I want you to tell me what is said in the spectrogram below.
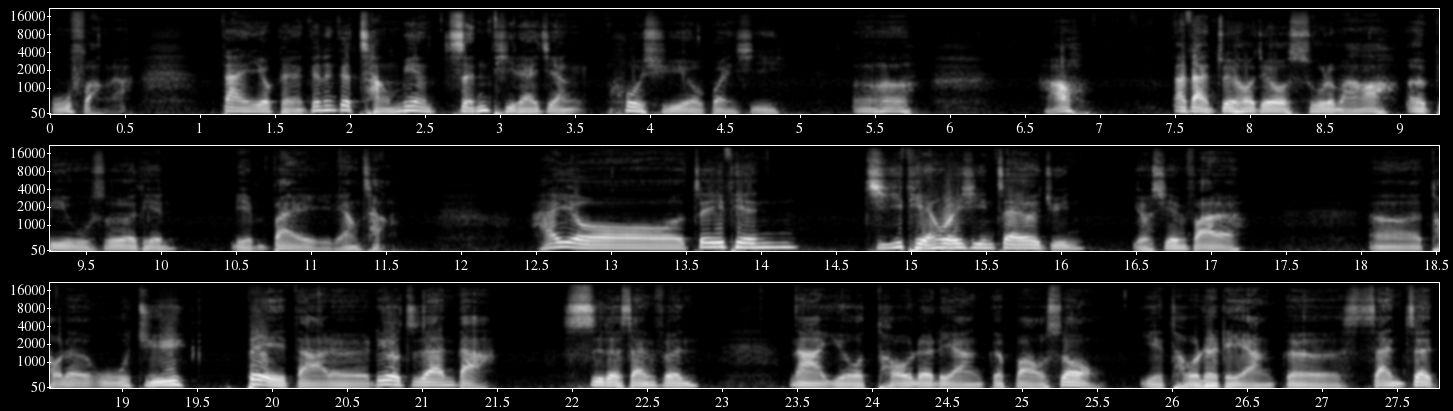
无妨啦。但有可能跟那个场面整体来讲，或许也有关系。嗯哼，好，那但最后就输了嘛啊，二比五输乐天，连败两场。还有这一天，吉田辉星在二军有先发了，呃，投了五局，被打了六支安打，失了三分。那有投了两个保送，也投了两个三振。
